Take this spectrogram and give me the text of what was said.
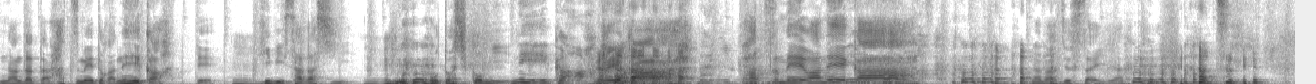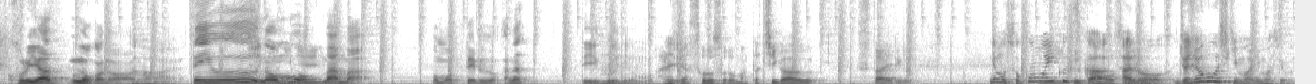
なんだったら発明とかねえかって日々探し、落とし込み、ねえか。ねえか。発明はねえか。70歳になって。これやんのかな？っていうのも、ね。まあまあ思ってるのかなっていうふうに思って、あれじゃあそろそろまた違うスタイルでもそこもいくつかあのジョジョ方式もありますよね。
